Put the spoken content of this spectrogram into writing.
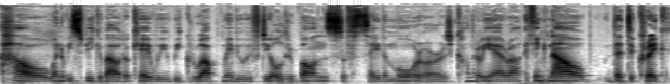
how, when we speak about, okay, we, we grew up maybe with the older Bonds of, say, the Moore or Connery era. I think now that the Craig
